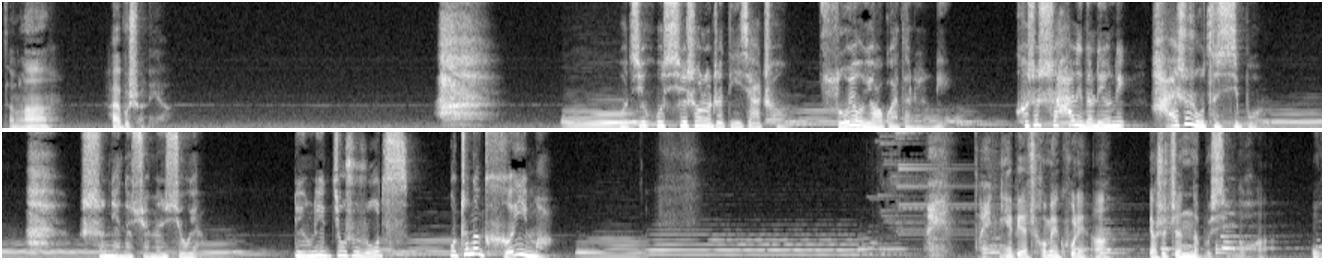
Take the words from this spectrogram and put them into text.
怎么了？还不顺利啊？我几乎吸收了这地下城所有妖怪的灵力，可是池海里的灵力还是如此稀薄。唉，十年的玄门修养，灵力就是如此，我真的可以吗？哎，你也别愁眉苦脸啊！要是真的不行的话，我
